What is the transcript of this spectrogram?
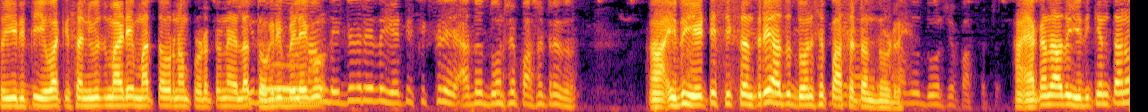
ಸೊ ಈ ರೀತಿ ಯುವ ಕಿಸಾನ್ ಯೂಸ್ ಮಾಡಿ ಮತ್ತೆ ಅವ್ರ ನಮ್ಮ ಪ್ರಾಡಕ್ಟ್ ಎಲ್ಲ ತೊಗರಿ ಬೆಳೆಗೂ ಇದ್ದಿದ್ರಿ ಇದು ಸಿಕ್ಸ್ ರೀ. ಅದು ದೋನ್ಶೆ ಪಾಸಟ್ ರೀ ಅದು ಆ, ಇದು ಏಯ್ಟಿ ಸಿಕ್ಸ್ ಅಂತ್ರಿ ಅದು ದೋನ್ಸೆ ಪಾಸಟ್ ಅಂತ ನೋಡ್ರಿ. ಅದು ದೋನ್ಶೆ ಪಾಸಟ್. ಹಾ, ಯಾಕಂದ್ರೆ ಅದು ಇದಕ್ಕಿಂತಾನು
